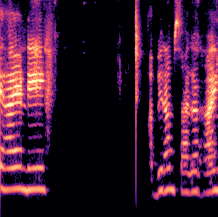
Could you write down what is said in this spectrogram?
హాయ్! హాయ్ అండి. Abhiram Sagar hi.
